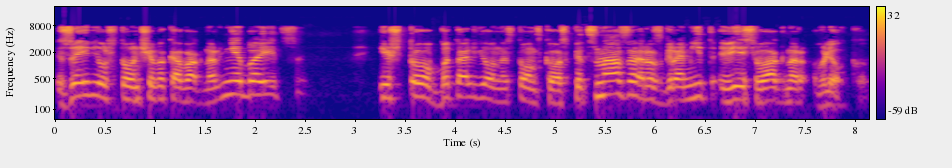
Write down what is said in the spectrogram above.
заявил, что он ЧВК «Вагнер» не боится, и что батальон эстонского спецназа разгромит весь Вагнер в легкую.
